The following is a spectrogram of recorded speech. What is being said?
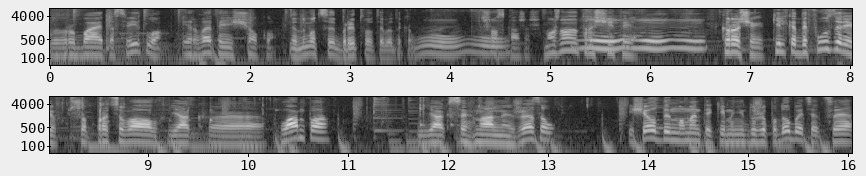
ви вирубаєте світло і рвете їй щоку. Я думав, це бритва в тебе така. Що скажеш? Можна натрощити? Коротше, кілька дифузорів, щоб працював як е, лампа, як сигнальний жезл. І ще один момент, який мені дуже подобається, це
